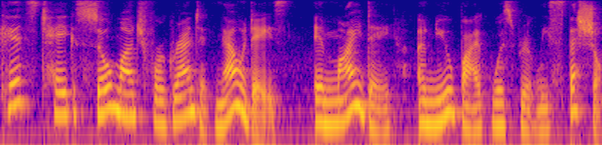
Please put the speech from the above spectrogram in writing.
Kids take so much for granted nowadays. In my day, a new bike was really special.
